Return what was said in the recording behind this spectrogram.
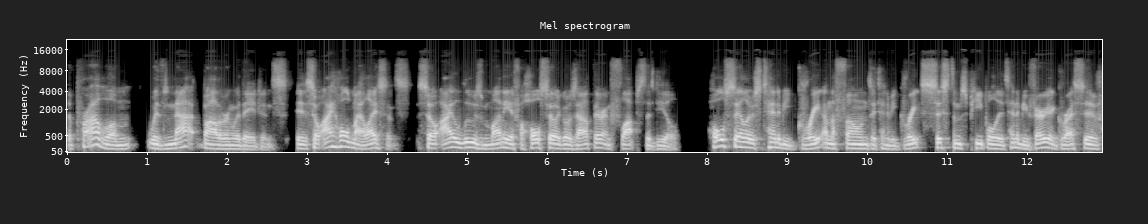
The problem with not bothering with agents is so I hold my license. So I lose money if a wholesaler goes out there and flops the deal. Wholesalers tend to be great on the phones. They tend to be great systems people. They tend to be very aggressive.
